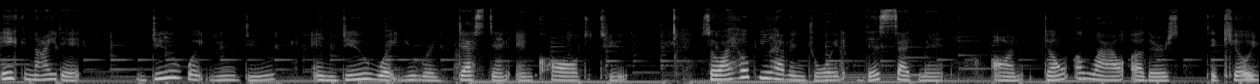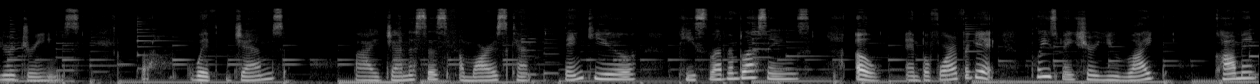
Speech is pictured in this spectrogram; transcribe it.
ignite it. Do what you do and do what you were destined and called to. So I hope you have enjoyed this segment on Don't Allow Others to Kill Your Dreams with Gems by Genesis Amaris Kemp. Thank you. Peace, love, and blessings. Oh, and before I forget, please make sure you like, comment,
